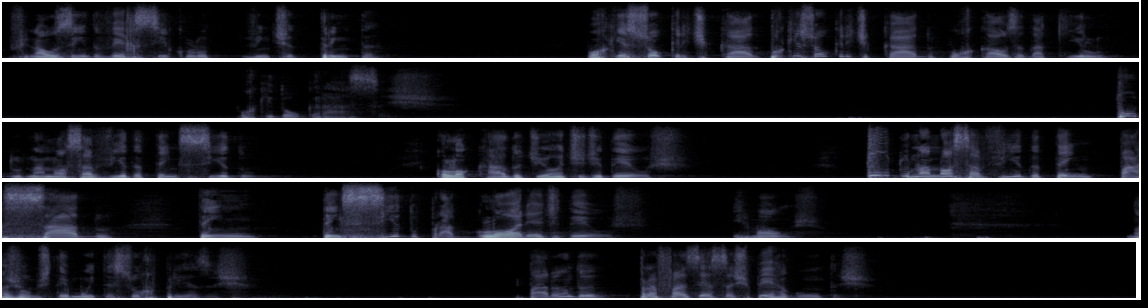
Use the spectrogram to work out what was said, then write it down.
finalzinho do versículo 20, 30. Porque sou criticado. Por que sou criticado? Por causa daquilo. Porque dou graças. Tudo na nossa vida tem sido colocado diante de Deus. Tudo na nossa vida tem passado, tem tem sido para a glória de Deus, irmãos, nós vamos ter muitas surpresas. Parando para fazer essas perguntas,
